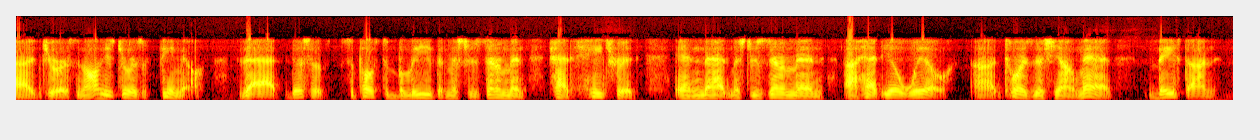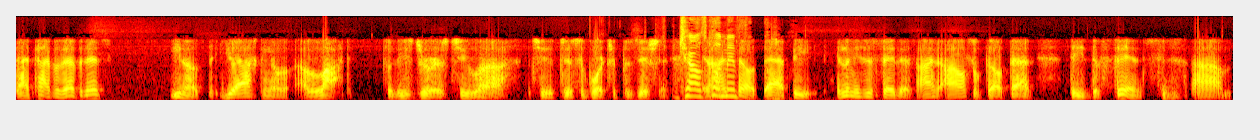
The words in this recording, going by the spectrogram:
uh, jurors and all these jurors are female that they're so, supposed to believe that Mr. Zimmerman had hatred and that Mr. Zimmerman uh, had ill will uh, towards this young man. Based on that type of evidence, you know, you're asking a, a lot for these jurors to uh, to to support your position. Charles and Coleman, I felt that the and let me just say this: I, I also felt that the defense um,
